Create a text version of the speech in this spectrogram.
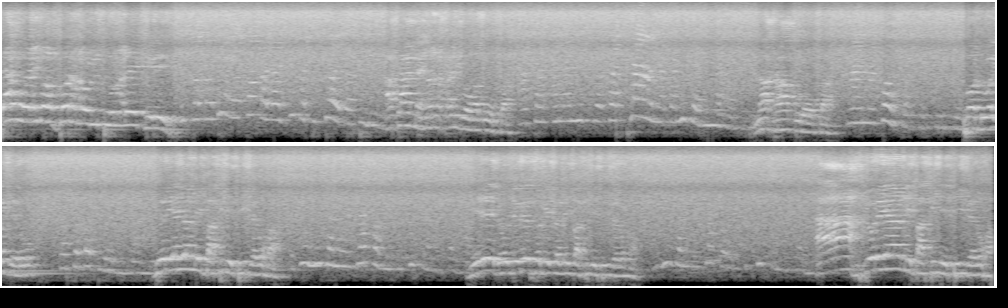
ndagwä ra igongona no ritũ rä rĩngĩ rĩ Nikamwambia ya kwamba lazima tutoe dhabihu. akamena na kanitha ũgathũka na wa itherũ njũria ĩyo nĩ ibakinyĩte itherũ ha Ukiuliza mwenzako amefikisha mzaha. ĩ ndũnjũria ũcio ngĩiga nĩ ibakinyĩte itherũ ha Uliza mwenzako amefikisha mzaha. Ah, njũria nĩ ibakinyĩte itherũ ha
